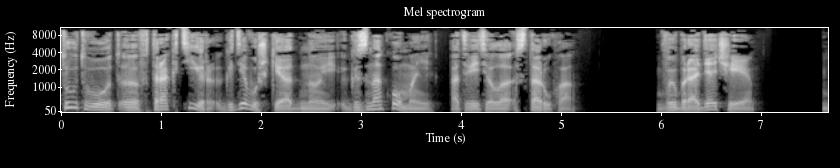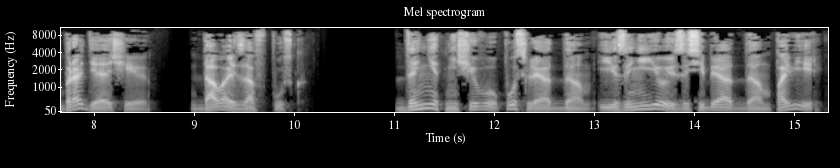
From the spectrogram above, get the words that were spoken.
«Тут вот, э, в трактир, к девушке одной, к знакомой», — ответила старуха. «Вы бродячие?» «Бродячие. Давай за впуск». «Да нет ничего, после отдам, и за нее, и за себя отдам, поверь,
